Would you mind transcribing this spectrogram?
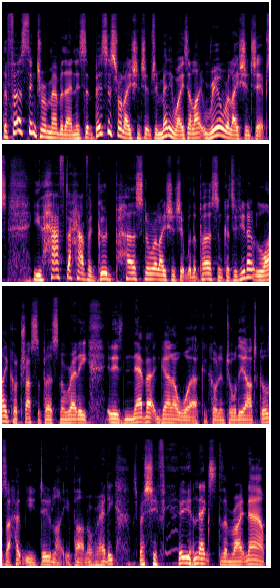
The first thing to remember then is that business relationships, in many ways, are like real relationships. You have to have a good personal relationship with the person because if you don't like or trust the person already, it is never going to work, according to all the articles. I hope you do like your partner already, especially if you're next to them right now.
